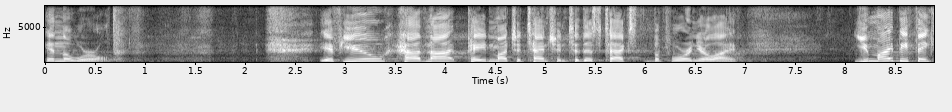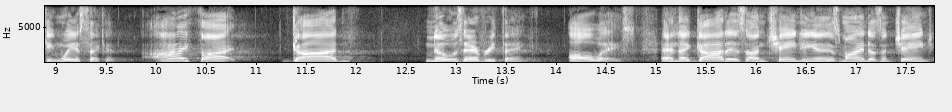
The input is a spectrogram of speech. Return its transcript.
in the world? If you have not paid much attention to this text before in your life, you might be thinking, wait a second, I thought God knows everything always and that God is unchanging and his mind doesn't change.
